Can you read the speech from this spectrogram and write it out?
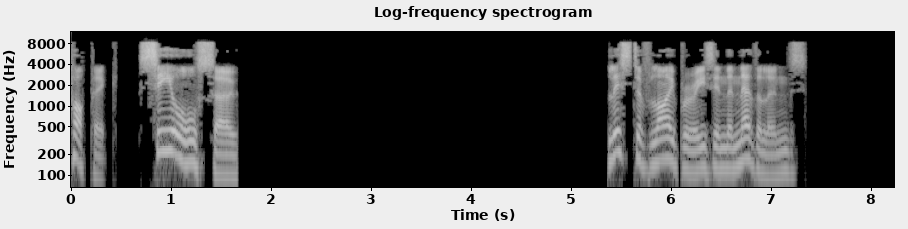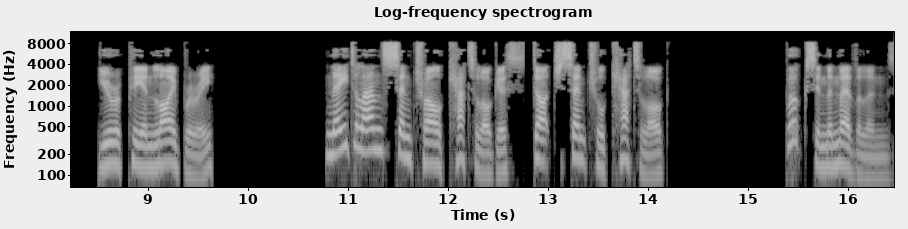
Topic. See also List of libraries in the Netherlands European Library Nederlands Centraal Catalogus Dutch Central Catalog Books in the Netherlands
